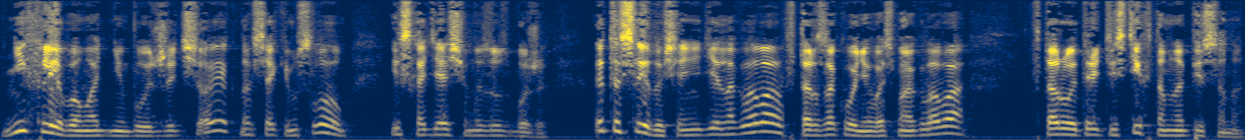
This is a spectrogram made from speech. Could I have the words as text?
не хлебом одним будет жить человек, но всяким словом, исходящим из уст Божьих. Это следующая недельная глава, Второзаконие, 8 глава, 2-3 стих там написано.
